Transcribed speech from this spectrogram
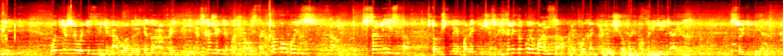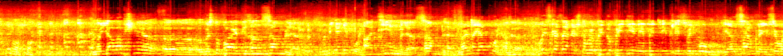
Ну, Вот если вы действительно обладаете даром предвидения, скажите, пожалуйста, кого бы из солистов, в том числе и политических, или какой бы ансамбль вы хотели еще предупредить о их судьбе? но я вообще э, выступаю без ансамбля. Вы меня не поняли. Один, бля, сам, бля. Но это я понял. Да. Вы сказали, что вы предупредили и предрекли судьбу и ансамбля, и всего.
